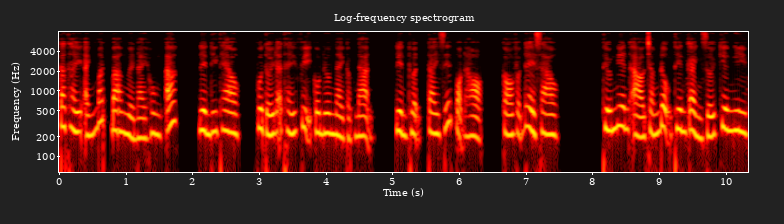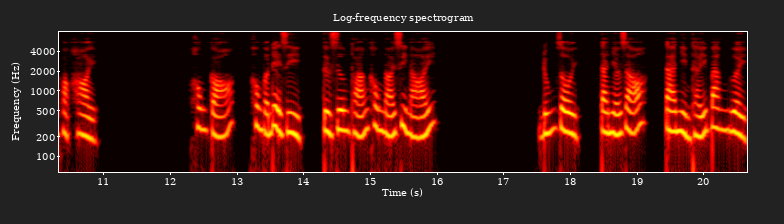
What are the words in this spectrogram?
Ta thấy ánh mắt ba người này hung ác, liền đi theo, vừa tới đã thấy vị cô nương này gặp nạn, liền thuận tay giết bọn họ, có vấn đề sao? Thiếu niên áo trắng động thiên cảnh giới kia nghi hoặc hỏi. Không có, không vấn đề gì, từ dương thoáng không nói gì nói. Đúng rồi, ta nhớ rõ, ta nhìn thấy ba người,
